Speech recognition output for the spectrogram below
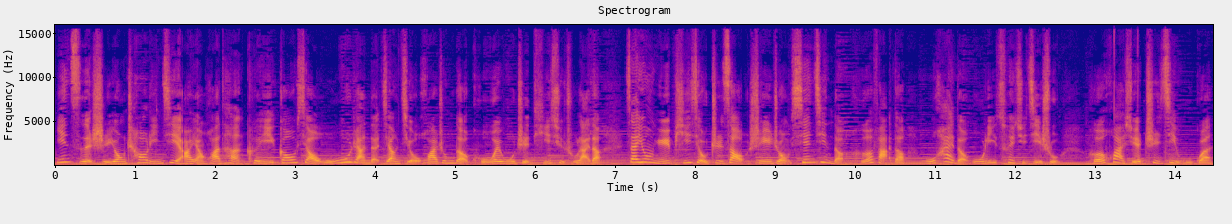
因此，使用超临界二氧化碳可以高效无污染地将酒花中的苦味物质提取出来的，再用于啤酒制造，是一种先进的、合法的、无害的物理萃取技术，和化学制剂无关。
